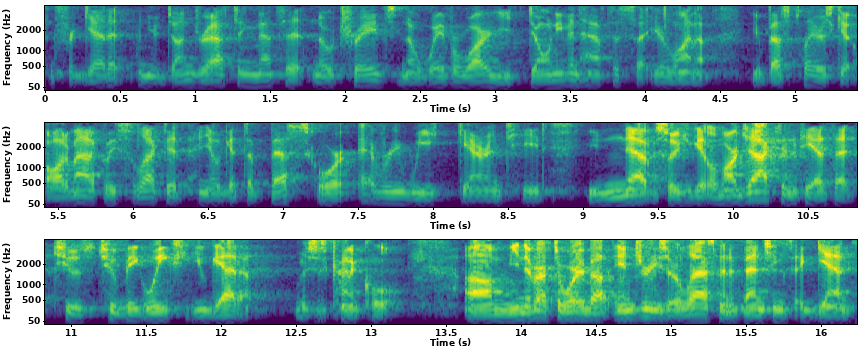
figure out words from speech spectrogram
and forget it. When you're done drafting, that's it. No trades, no waiver wire. You don't even have to set your lineup. Your best players get automatically selected, and you'll get the best score every week, guaranteed. You never. So if you get Lamar Jackson, if he has that choose two big weeks, you get him, which is kind of cool. Um, you never have to worry about injuries or last minute benchings again.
